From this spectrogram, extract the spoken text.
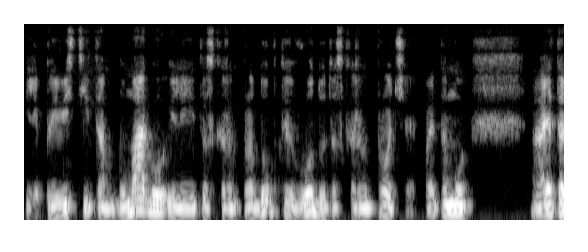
или привезти там бумагу, или, так скажем, продукты, воду, так скажем, прочее. Поэтому а, это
